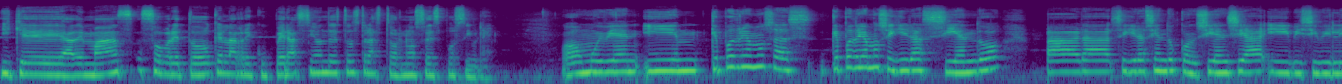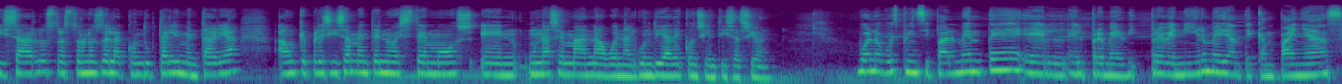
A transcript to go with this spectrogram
y que además, sobre todo, que la recuperación de estos trastornos es posible. Wow, muy bien. ¿Y qué podríamos, qué podríamos seguir haciendo para seguir haciendo conciencia y visibilizar los trastornos de la conducta alimentaria, aunque precisamente no estemos en una semana o en algún día de concientización? Bueno, pues principalmente el, prevenir mediante campañas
